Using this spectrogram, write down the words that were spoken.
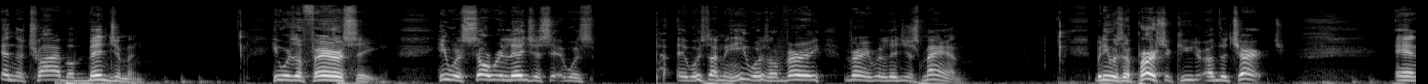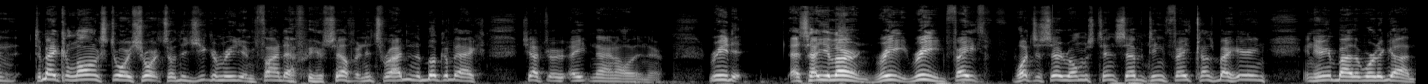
in the tribe of Benjamin. He was a Pharisee. He was so religious, it was, it was, I mean, he was a very, very religious man but he was a persecutor of the church. And to make a long story short, so that you can read it and find out for yourself, and it's right in the book of Acts, chapter 8 9, all in there. Read it. That's how you learn. Read, read. Faith, what you say, Romans 10 17, faith comes by hearing, and hearing by the word of God.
